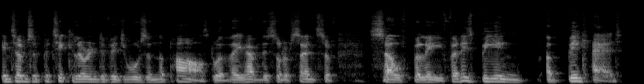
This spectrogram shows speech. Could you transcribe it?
in terms of particular individuals in the past, whether they have this sort of sense of self belief and is being a big head,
